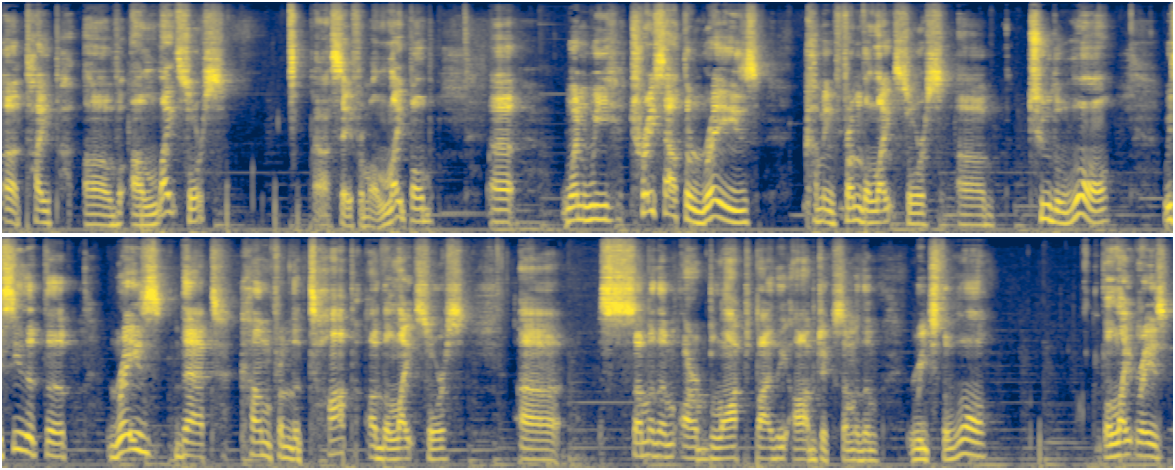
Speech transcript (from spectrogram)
uh, type of a light source, say from a light bulb, when we trace out the rays coming from the light source um, to the wall, we see that the rays that come from the top of the light source uh, some of them are blocked by the object, some of them reach the wall. The light rays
